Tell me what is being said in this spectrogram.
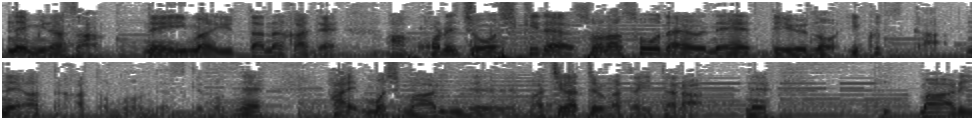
ね、皆さん、ね、今言った中で、あ、これ常識だよ、そらそうだよねっていうのいくつかね、あったかと思うんですけどね。はい、もし周りでね、間違ってる方いたら、ね、周り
